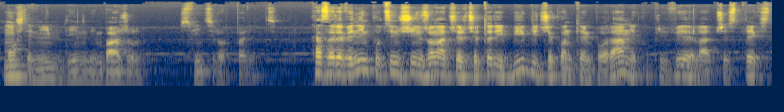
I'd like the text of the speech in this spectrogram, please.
moștenim din limbajul Sfinților Părinți. Ca să revenim puțin și în zona cercetării biblice contemporane cu privire la acest text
